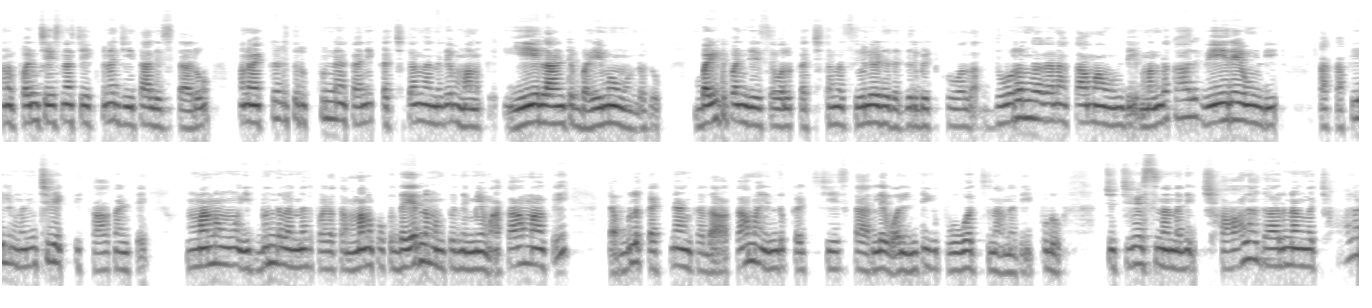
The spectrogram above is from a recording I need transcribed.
మనకు పని చేసినా చేయకపోయినా జీతాలు ఇస్తారు. మనం ఎక్కడ తిరుక్కున్నా కానీ ఖచ్చితంగా అన్నది మనకు ఏలాంటి భయమో ఉండదు. బయట పని చేసే వాళ్ళు ఖచ్చితంగా శివులేడి దగ్గర పెట్టుకోవాలా. దూరంగా కానీ అకామా ఉండి మందకాలు వేరే ఉండి ఆ కఫీలు మంచి వ్యక్తి కాకంటే మనము ఇబ్బందులు అన్నది పడతాం. మనకు ఒక ధైర్యం ఉంటుంది. మేము అకామాకి డబ్బులు కట్టినాం కదా అకామ ఎందుకు కట్ చేస్తారులే? వాళ్ళ ఇంటికి పోవచ్చు అన్నది ఇప్పుడు సిచ్యువేషన్ అన్నది చాలా దారుణంగా చాలా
